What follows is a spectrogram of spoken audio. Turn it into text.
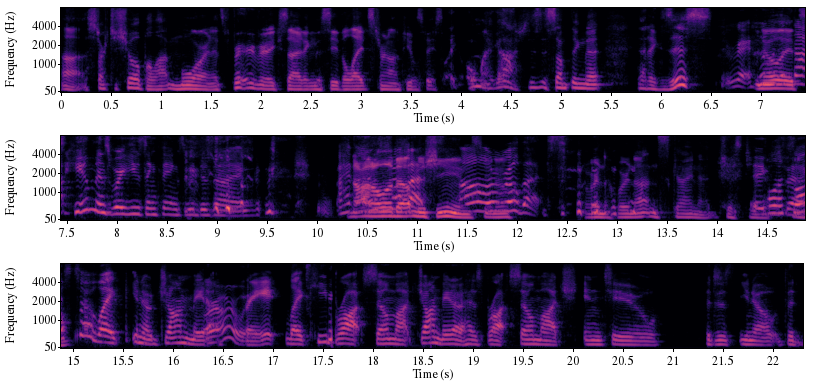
uh, start to show up a lot more, and it's very, very exciting to see the lights turn on people's face. Like, oh my gosh, this is something that that exists. Right? Who you know, thought humans were using things we designed? not all robots. about machines. All you know? robots. we're, we're not in Skynet just yet. Well, it's also like you know John Maeda, right? Like he brought so much. John Maeda has brought so much into the you know the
